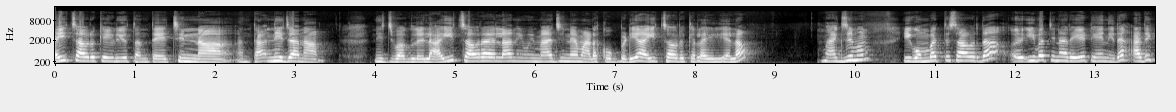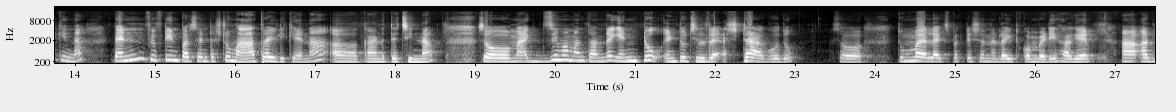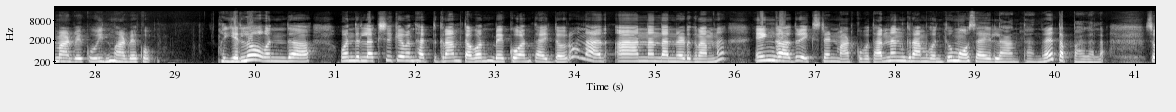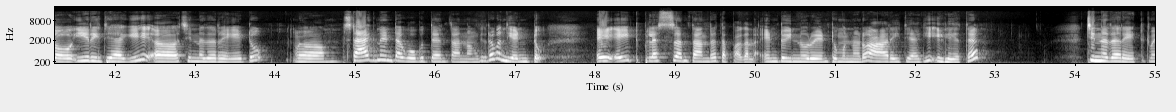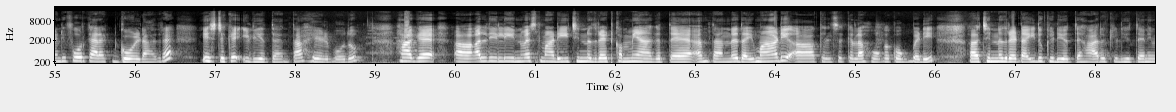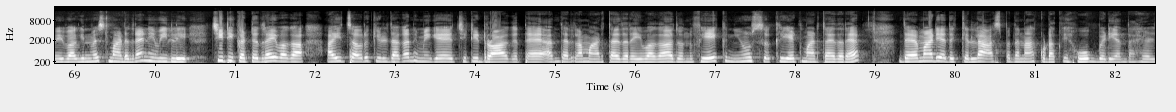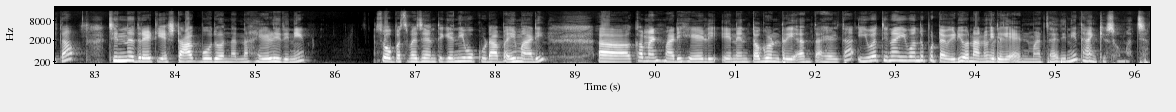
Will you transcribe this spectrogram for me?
ಐದು ಸಾವಿರಕ್ಕೆ ಇಳಿಯುತ್ತಂತೆ ಚಿನ್ನ ಅಂತ, ನಿಜನಾ? ನಿಜವಾಗ್ಲೂ ಇಲ್ಲ. ಐದು ಸಾವಿರ ಎಲ್ಲ ನೀವು ಇಮ್ಯಾಜಿನೇ ಮಾಡೋಕ್ಕೆ ಹೋಗ್ಬೇಡಿ. ಐದು ಸಾವಿರಕ್ಕೆಲ್ಲ ಇಳಿಯಲ್ಲ. ಮ್ಯಾಕ್ಸಿಮಮ್ ಈಗ ಒಂಬತ್ತು ಸಾವಿರದ ಇವತ್ತಿನ ರೇಟ್ ಏನಿದೆ ಅದಕ್ಕಿಂತ ಟೆನ್ ಫಿಫ್ಟೀನ್ ಪರ್ಸೆಂಟಷ್ಟು ಮಾತ್ರ ಇಳಿಕೆಯನ್ನು ಕಾಣುತ್ತೆ ಚಿನ್ನ. ಸೊ ಮ್ಯಾಕ್ಸಿಮಮ್ ಅಂತಂದರೆ ಎಂಟು ಎಂಟು ಚಿಲ್ಲರೆ ಅಷ್ಟೇ ಆಗೋದು. ಸೊ ತುಂಬ ಎಲ್ಲ ಎಕ್ಸ್ಪೆಕ್ಟೇಷನ್ ಎಲ್ಲ ಇಟ್ಕೊಬೇಡಿ. ಹಾಗೆ ಅದು ಮಾಡಬೇಕು, ಇದು ಮಾಡಬೇಕು. ಎಲ್ಲೋ ಒಂದು ಒಂದು ಲಕ್ಷಕ್ಕೆ ಒಂದು ಹತ್ತು ಗ್ರಾಮ್ ತಗೊಬೇಕು ಅಂತ ಇದ್ದವರು, ಒಂದು ಹನ್ನೊಂದು ಹನ್ನೆರಡು ಗ್ರಾಮ್ನ ಹೆಂಗಾದರೂ ಎಕ್ಸ್ಟೆಂಡ್ ಮಾಡ್ಕೋಬೋದು. ಹನ್ನೊಂದು ಗ್ರಾಮ್ಗಂತೂ ಮೋಸ ಇಲ್ಲ ಅಂತಂದರೆ ತಪ್ಪಾಗಲ್ಲ. ಸೊ ಈ ರೀತಿಯಾಗಿ ಚಿನ್ನದ ರೇಟು ಸ್ಟ್ಯಾಗ್ನೆಂಟಾಗಿ ಹೋಗುತ್ತೆ ಅಂತ ಅನ್ನೋಂಗಿದ್ರೆ ಒಂದು ಎಂಟು. ಏಯ್ಟ್ ಪ್ಲಸ್ ಅಂತ ಅಂದರೆ ತಪ್ಪಾಗಲ್ಲ. ಎಂಟು ಇನ್ನೂರು, ಎಂಟು ಮುನ್ನೂರು ಆ ರೀತಿಯಾಗಿ ಇಳಿಯುತ್ತೆ. ಚಿನ್ನದ rate twenty four carat gold ಆದರೆ ಇಷ್ಟಕ್ಕೆ ಇಳಿಯುತ್ತೆ ಅಂತ ಹೇಳ್ಬೋದು. ಹಾಗೆ ಅಲ್ಲಿ ಇಲ್ಲಿ ಇನ್ವೆಸ್ಟ್ ಮಾಡಿ ಚಿನ್ನದ ರೇಟ್ ಕಮ್ಮಿ ಆಗುತ್ತೆ ಅಂತ ಅಂದರೆ ದಯಮಾಡಿ ಆ ಕೆಲಸಕ್ಕೆಲ್ಲ ಹೋಗೋಕ್ಕೆ ಹೋಗಬೇಡಿ. ಚಿನ್ನದ ರೇಟ್ ಐದಕ್ಕೆ ಇಳಿಯುತ್ತೆ, ಆರಕ್ಕೆ ಇಳಿಯುತ್ತೆ. ನೀವು ಇವಾಗ ಇನ್ವೆಸ್ಟ್ ಮಾಡಿದ್ರೆ ನೀವು ಇಲ್ಲಿ ಚೀಟಿ ಕಟ್ಟಿದ್ರೆ ಇವಾಗ ಐದು ಸಾವಿರಕ್ಕೆ ಇಳಿದಾಗ ನಿಮಗೆ ಚೀಟಿ ಡ್ರಾ ಆಗುತ್ತೆ ಅಂತೆಲ್ಲ ಮಾಡ್ತಾ ಇದ್ದಾರೆ ಇವಾಗ ಅದೊಂದು ಫೇಕ್ ನ್ಯೂಸ್ ಕ್ರಿಯೇಟ್ ಮಾಡ್ತಾ ಇದ್ದಾರೆ ದಯಮಾಡಿ ಅದಕ್ಕೆಲ್ಲ ಆಸ್ಪದನ ಕೊಡೋಕ್ಕೆ ಹೋಗಬೇಡಿ ಅಂತ ಹೇಳ್ತಾ ಚಿನ್ನದ ರೇಟ್ ಎಷ್ಟು ಆಗ್ಬೋದು ಅನ್ನೋದನ್ನ ಹೇಳಿದ್ದೀನಿ. ಸೊ, ಬಸವ ಜಯಂತಿಗೆ ನೀವು ಕೂಡ ಬೈ ಮಾಡಿ ಕಮೆಂಟ್ ಮಾಡಿ ಹೇಳಿ, ಏನೇನು ತಗೊಂಡ್ರಿ ಅಂತ ಹೇಳ್ತಾ, ಇವತ್ತಿನ ಈ ಒಂದು ಪುಟ್ಟ ವಿಡಿಯೋ ನಾನು ಇಲ್ಲಿಗೆ ಎಂಡ್ ಮಾಡ್ತಾ ಇದ್ದೀನಿ. Thank you so much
